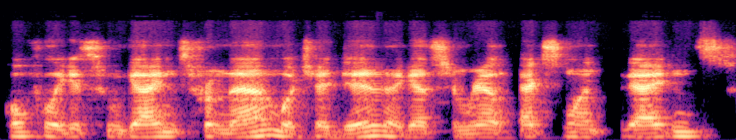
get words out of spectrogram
hopefully get some guidance from them which i did. I got some real excellent guidance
